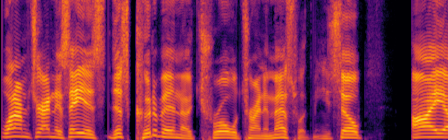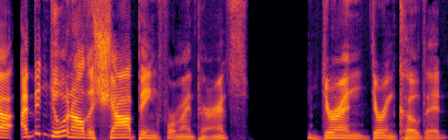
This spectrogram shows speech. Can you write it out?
what I'm trying to say is this could have been a troll trying to mess with me. So, I uh, I've been doing all the shopping for my parents during during COVID,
